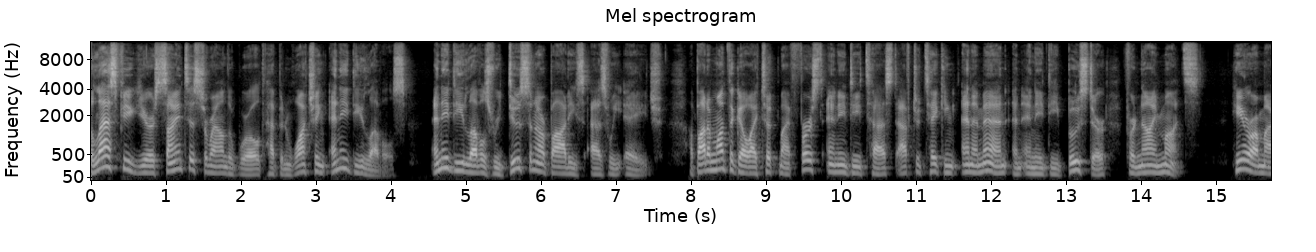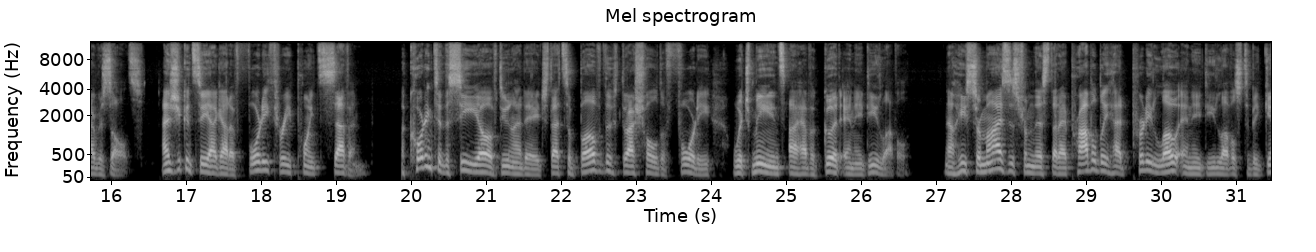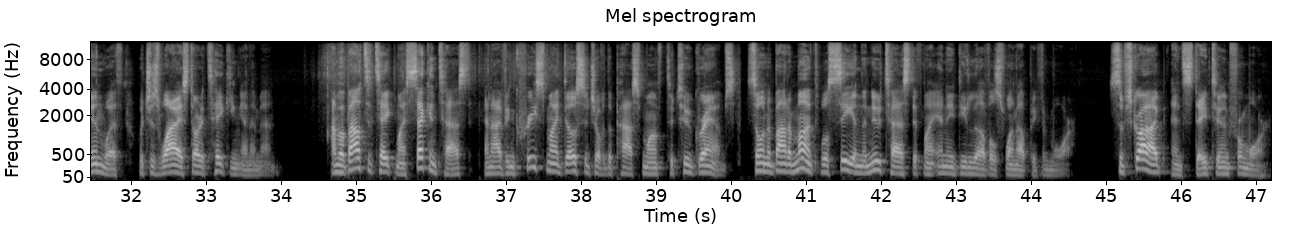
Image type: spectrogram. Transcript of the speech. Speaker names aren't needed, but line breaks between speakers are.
The last few years, scientists around the world have been watching NAD levels. NAD levels reduce in our bodies as we age. About a month ago, I took my first NAD test after taking NMN, an NAD booster, for nine months. Here are my results. As you can see, I got a 43.7. According to the CEO of Do Not Age, that's above the threshold of 40, which means I have a good NAD level. Now he surmises from this that I probably had pretty low NAD levels to begin with, which is why I started taking NMN. I'm about to take my second test and I've increased my dosage over the past month to 2 grams. So in about a month, we'll see in the new test if my NAD levels went up even more. Subscribe and stay tuned for more.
